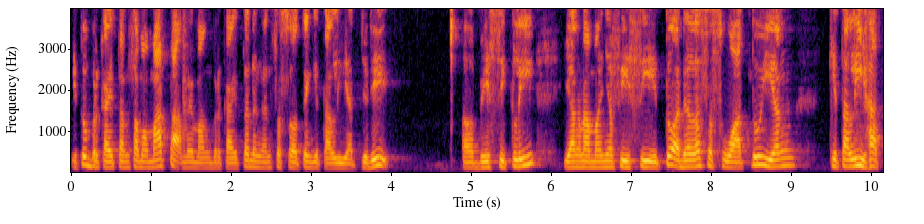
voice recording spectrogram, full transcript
itu berkaitan sama mata memang berkaitan dengan sesuatu yang kita lihat. Jadi uh, basically yang namanya visi itu adalah sesuatu yang kita lihat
